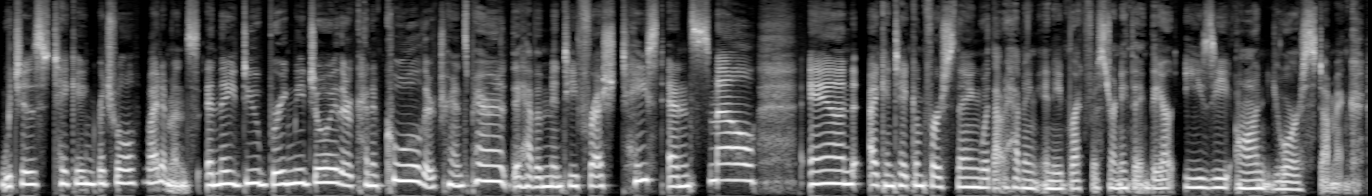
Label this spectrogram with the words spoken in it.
which is taking ritual vitamins. And they do bring me joy. They're kind of cool, they're transparent, they have a minty, fresh taste and smell. And I can take them first thing without having any breakfast or anything. They are easy on your stomach.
